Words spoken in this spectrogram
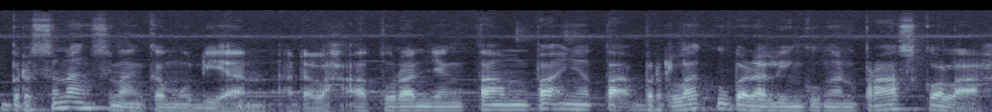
bersenang-senang kemudian adalah aturan yang tampaknya tak berlaku pada lingkungan prasekolah.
